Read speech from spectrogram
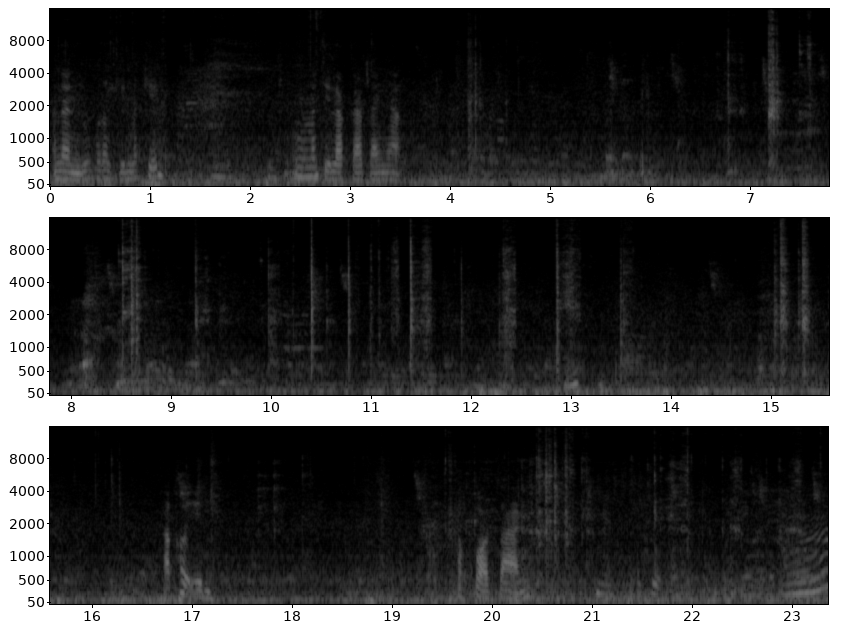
อันนั้นอยู่ก็ต้องกินมาเค็มอืมมันสิรักษาใจยากเขาเอง พักปลอดสารอืม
